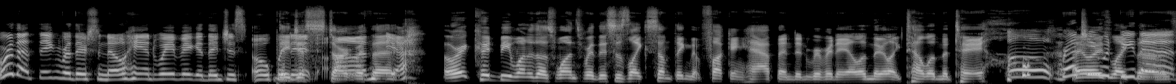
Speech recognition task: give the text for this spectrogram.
Or that thing where there's no hand waving and they just open They just start with on- it. Yeah. Or it could be one of those ones where this is like something that fucking happened in Riverdale, and they're like telling the tale. Oh, Reggie would be that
